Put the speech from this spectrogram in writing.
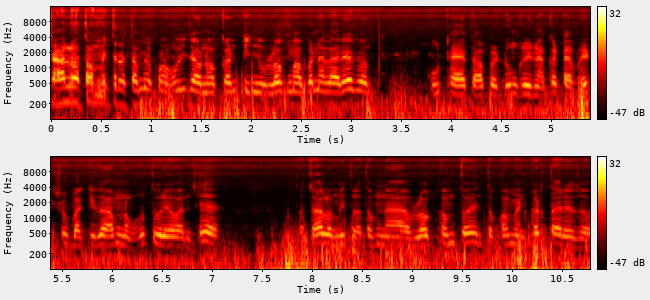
ચાલો તો મિત્રો, તમે પણ હોઈ જાઓ કન્ટિન્યુ લોગમાં બનેલા રહેજો ઉઠાય તો આપણે ડુંગળીના કટા ભેટશું બાકી તો આમને હોતું રહેવાનું છે. તો ચાલો મિત્રો, તમને આ વ્લોગ ગમતો હોય ને તો કમેન્ટ કરતા રહેજો.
